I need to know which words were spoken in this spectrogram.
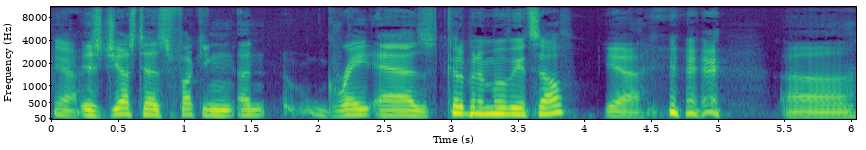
Yeah. is just as fucking un, great as Could have been a movie itself. yeah. uh,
